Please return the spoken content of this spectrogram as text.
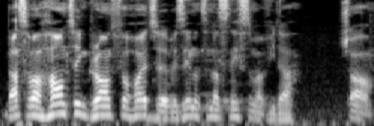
Das war Haunting Ground für heute. Wir sehen uns in das nächste Mal wieder. Ciao.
